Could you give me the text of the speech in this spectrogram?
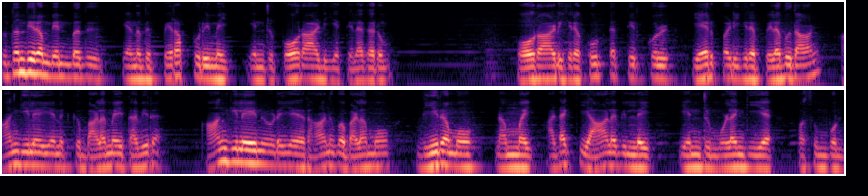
சுதந்திரம் என்பது எனது பிறப்புரிமை என்று போராடிய திலகரும் போராடுகிற கூட்டத்திற்குள் ஏற்படுகிற பிளவுதான் ஆங்கிலேயனுக்கு பலமே தவிர ஆங்கிலேயனுடைய இராணுவ பலமோ வீரமோ நம்மை அடக்கி ஆளவில்லை என்று முழங்கிய பசும்பொன்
